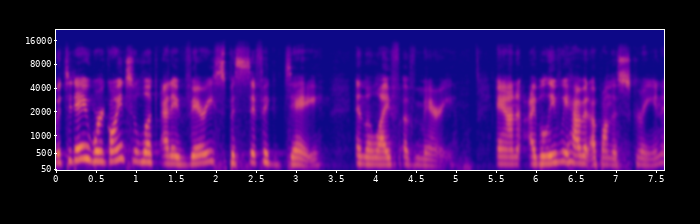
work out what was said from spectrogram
But today we're going to look at a very specific day in the life of Mary. And I believe we have it up on the screen.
